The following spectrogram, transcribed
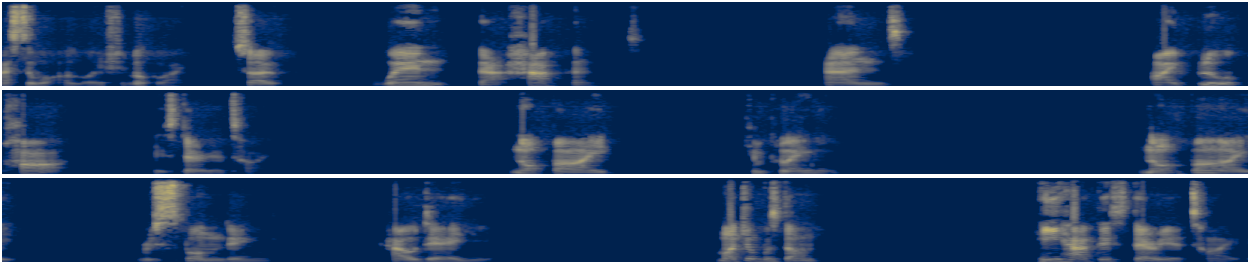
as to what a lawyer should look like. So when that happened and I blew apart his stereotype, not by complaining, not by responding, How dare you? My job was done. He had this stereotype.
